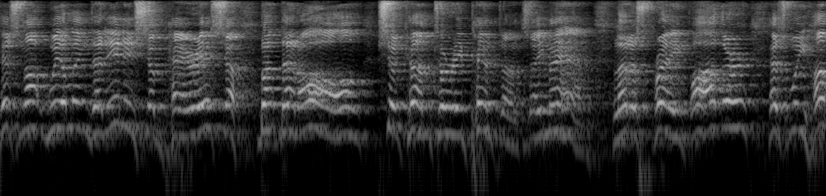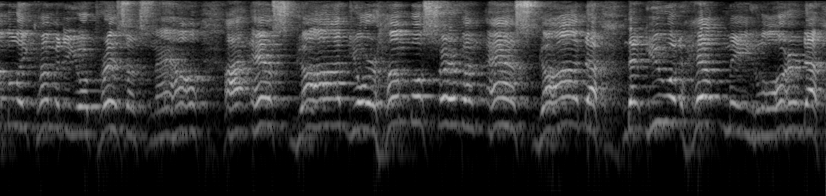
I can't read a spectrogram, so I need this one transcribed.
is not willing that any should perish, uh, but that all should come to repentance. Amen. Let us pray, Father, as we humbly come into your presence now. I ask God, your humble servant, ask God that you would help me, Lord, uh,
